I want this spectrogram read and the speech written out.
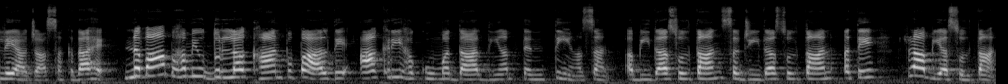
ਲਿਆ ਜਾ ਸਕਦਾ ਹੈ। ਨਵਾਬ ਹਮੀਦੁੱਲਾ ਖਾਨ ਭੋਪਾਲ ਦੇ ਆਖਰੀ ਹਕੂਮਤਦਾਰ ਦੀਆਂ ਤਿੰਨ ਧੀਆਂ ਸਨ। ਅਬੀਦਾ ਸੁਲਤਾਨ, ਸਜੀਦਾ ਸੁਲਤਾਨ ਅਤੇ ਰਾਬੀਆ ਸੁਲਤਾਨ।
